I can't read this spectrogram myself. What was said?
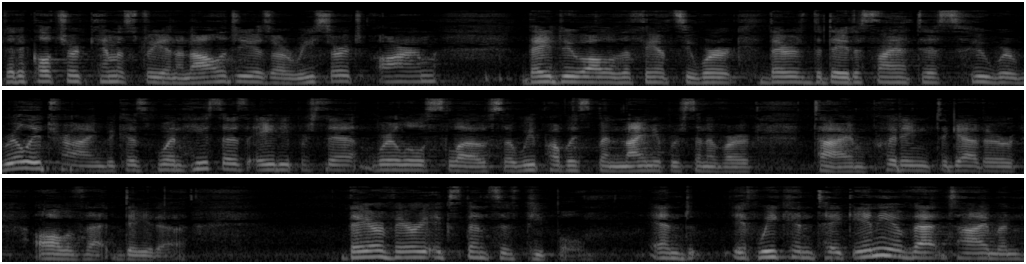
Viticulture, chemistry, and enology is our research arm. They do all of the fancy work. They're the data scientists who we're really trying because when he says 80%, we're a little slow, so we probably spend 90% of our time putting together all of that data. They are very expensive people, And if we can take any of that time and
